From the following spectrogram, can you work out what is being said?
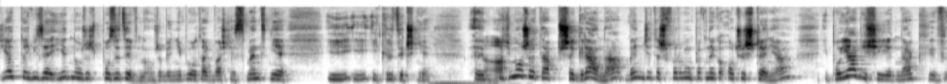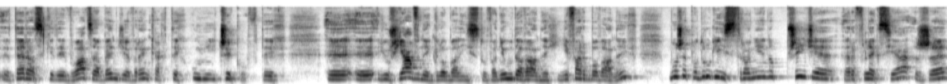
Ja tutaj widzę jedną rzecz pozytywną, żeby nie było tak właśnie smętnie i, i, i krytycznie. E, no. Być może ta przegrana będzie też formą pewnego oczyszczenia i pojawi się jednak teraz, kiedy władza będzie w rękach tych Unijczyków, tych e, e, już jawnych globalistów, a nie udawanych i niefarbowanych, może po drugiej stronie no, przyjdzie refleksja, że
